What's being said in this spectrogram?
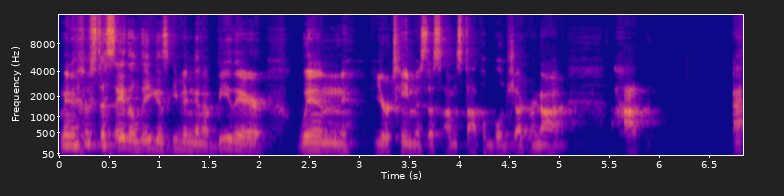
mean who's to say the league is even going to be there when your team is this unstoppable juggernaut? Uh,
